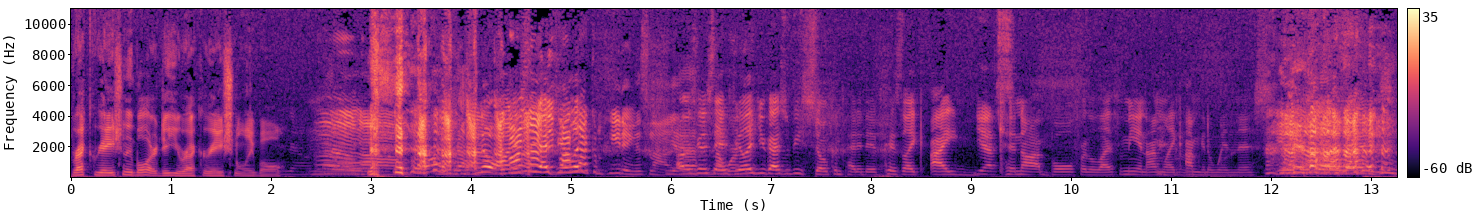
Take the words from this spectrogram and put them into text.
recreationally bowl, or do you recreationally bowl? No, no. No, If I'm honestly, not, I if feel I'm like not competing, it's not. I was gonna say, I feel like you guys would be so competitive because, like, I Yes. cannot bowl for the life of me, and I'm like, mm-hmm. I'm gonna win this.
